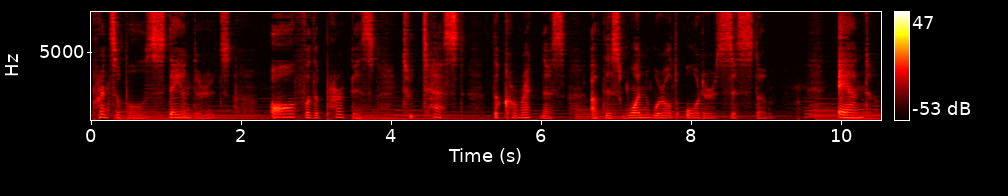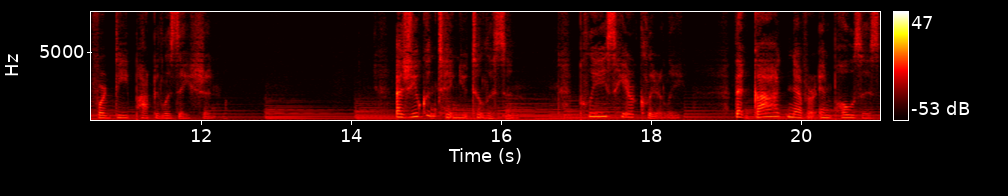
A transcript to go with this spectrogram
principles, standards, all for the purpose to test the correctness of this one world order system and for depopulation. As you continue to listen, please hear clearly that God never imposes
